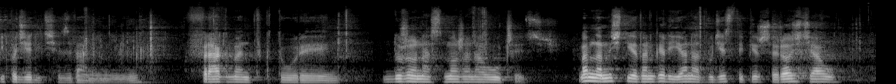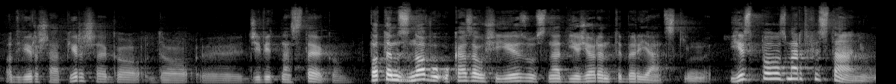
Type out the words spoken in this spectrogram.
i podzielić się z Wami nimi. Fragment, który dużo nas może nauczyć. Mam na myśli Ewangelię Jana, 21 rozdział, od wiersza pierwszego do y, dziewiętnastego. Potem znowu ukazał się Jezus nad jeziorem Tyberiackim. Jest po zmartwychwstaniu.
